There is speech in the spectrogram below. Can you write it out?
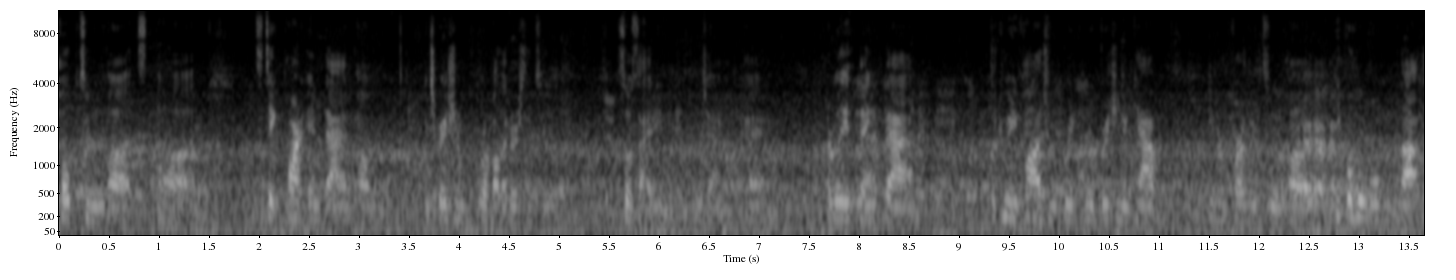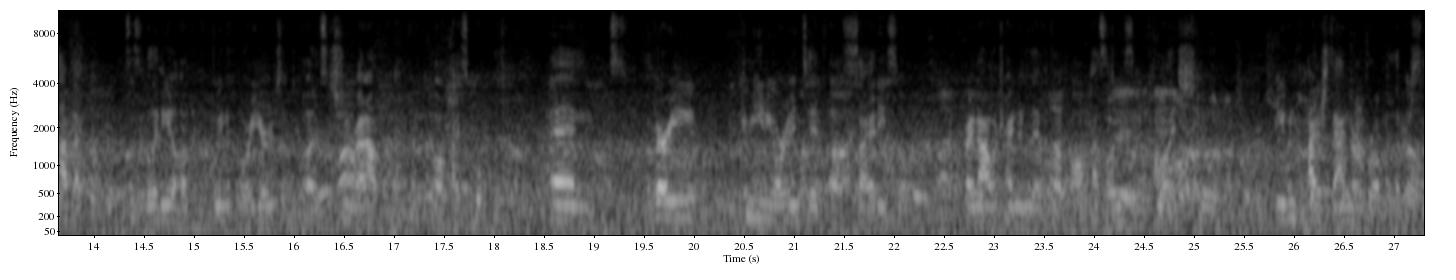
hope to uh, uh, to take part in that um, integration of robot into society in, in general. And I really think that the community college we're, we're bridging a gap even further to uh, people who will not have that accessibility of doing a four years uh, institution right out of high school, and a very community-oriented uh, society. So right now we're trying to lift up all Pasadena City College to even higher standard of robot literacy.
